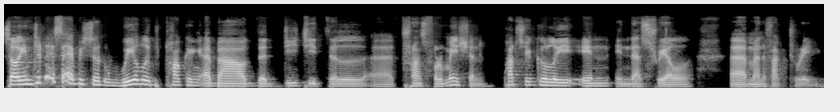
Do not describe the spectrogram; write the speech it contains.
so in today's episode, we will be talking about the digital uh, transformation, particularly in industrial uh, manufacturing.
